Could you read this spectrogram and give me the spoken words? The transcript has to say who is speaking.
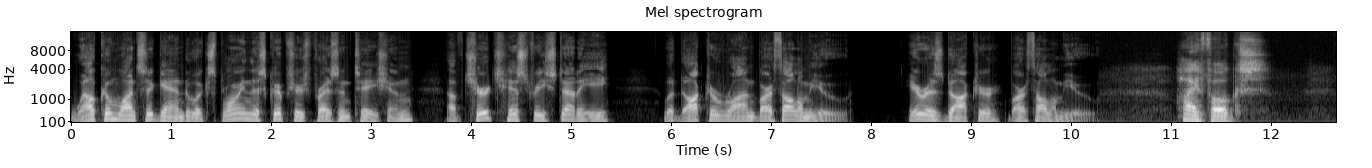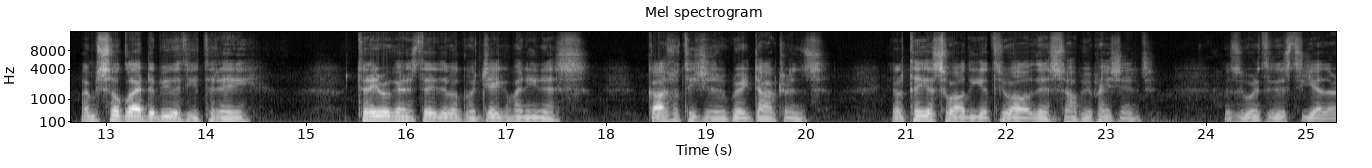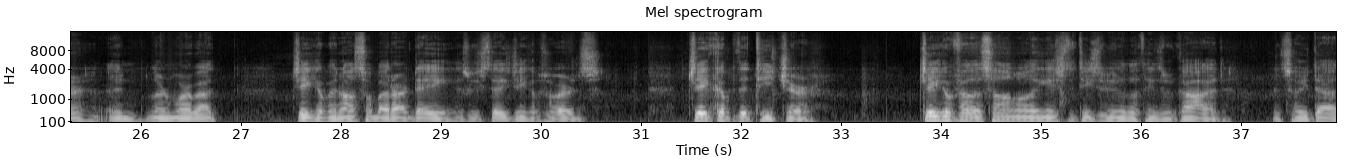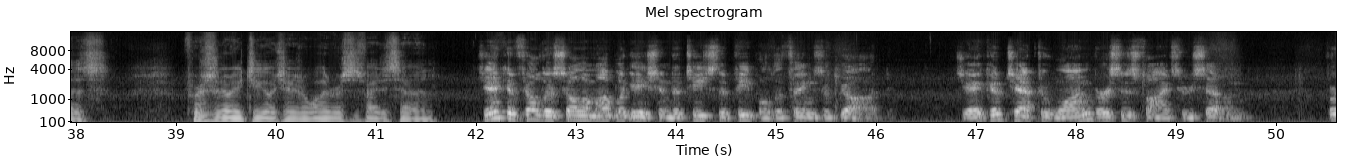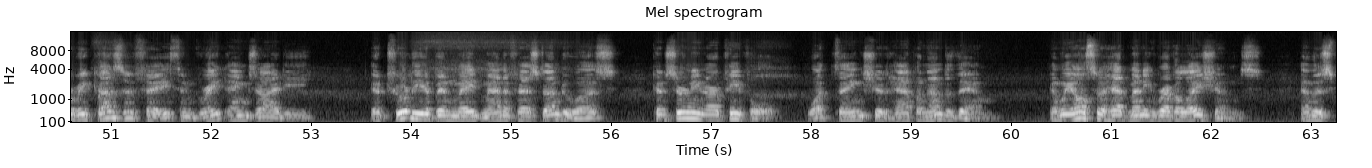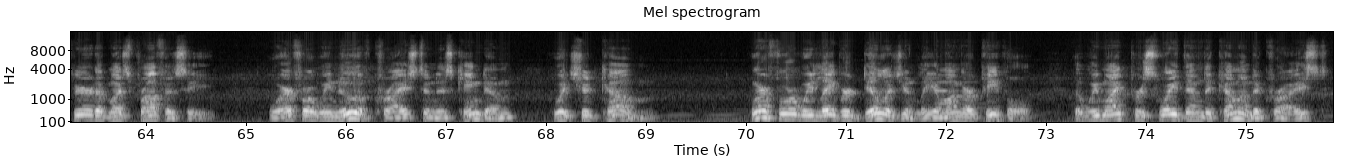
Speaker 1: Welcome once again to Exploring the Scriptures presentation of Church History Study with Dr. Ron Bartholomew. Here is Dr. Bartholomew.
Speaker 2: Hi, folks. I'm so glad to be with you today. Today we're going to study the book of Jacob and Enos, Gospel Teachers of Great Doctrines. It'll take us a while to get through all of this, so I hope you're patient as we work through this together and learn more about Jacob and also about our day as we study Jacob's words. Jacob the teacher. Jacob felt a solemn obligation to teach the people the things of God, and so he does. First, we're going to read Jacob chapter 1, verses 5 to 7.
Speaker 3: Jacob felt a solemn obligation to teach the people the things of God. Jacob chapter 1, verses 5 through 7. For because of faith and great anxiety, it truly had been made manifest unto us concerning our people what things should happen unto them. And we also had many revelations, and the spirit of much prophecy. Wherefore we knew of Christ and his kingdom, which should come. Wherefore we labored diligently among our people, that we might persuade them to come unto Christ,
